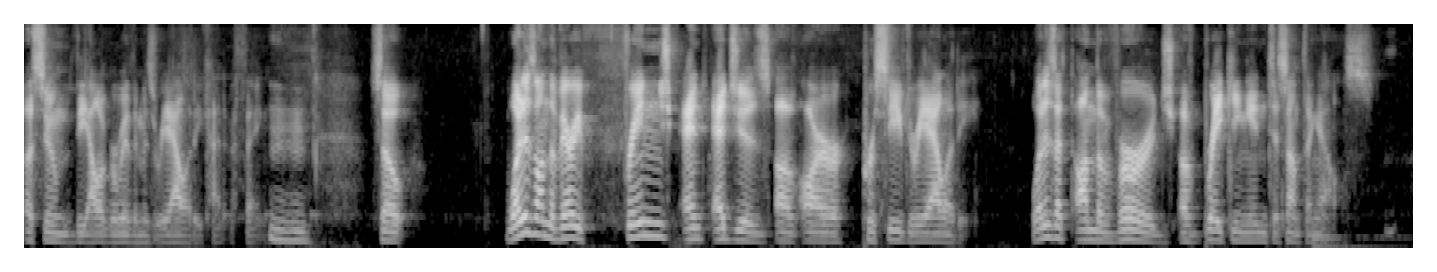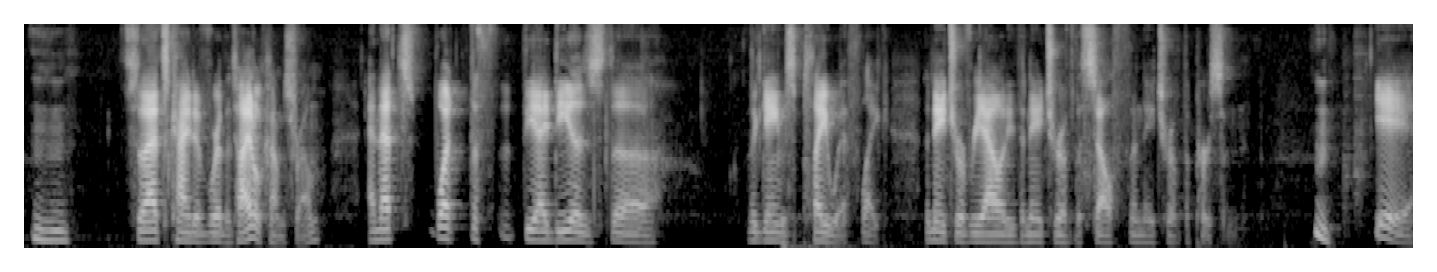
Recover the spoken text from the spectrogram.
assume the algorithm is reality, kind of a thing. So, what is on the very fringe and edges of our perceived reality? What is it on the verge of breaking into something else? Mm-hmm. So that's kind of where the title comes from, and that's what the the ideas the the games play with, like the nature of reality, the nature of the self, the nature of the person. Yeah.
